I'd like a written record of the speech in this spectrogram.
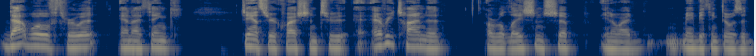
that wove through it. And I think to answer your question too, every time that a relationship, you know, I'd maybe think there was a,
